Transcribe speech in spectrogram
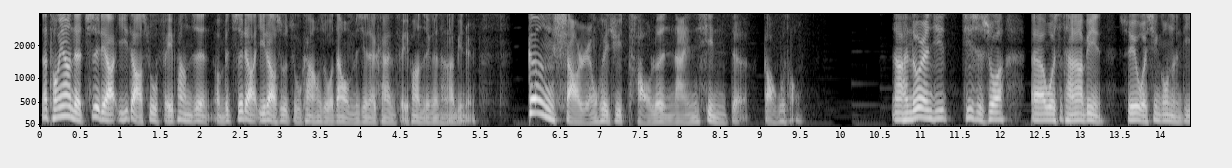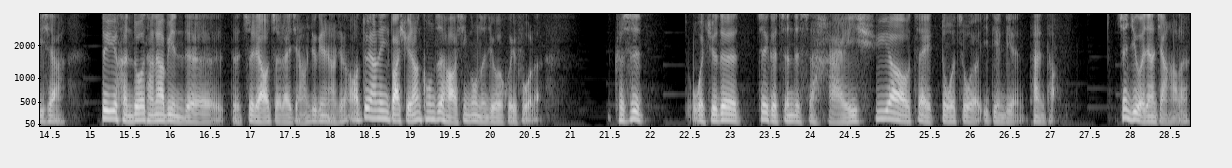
那同样的治疗胰岛素肥胖症，我们治疗胰岛素阻抗，或者我当我们现在看肥胖症跟糖尿病人，更少人会去讨论男性的睾固酮。那很多人即即使说，呃，我是糖尿病，所以我性功能低下。对于很多糖尿病的的治疗者来讲，我就跟你讲，就哦，对啊，那你把血糖控制好，性功能就会恢复了。可是我觉得这个真的是还需要再多做一点点探讨。甚至我这样讲好了。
